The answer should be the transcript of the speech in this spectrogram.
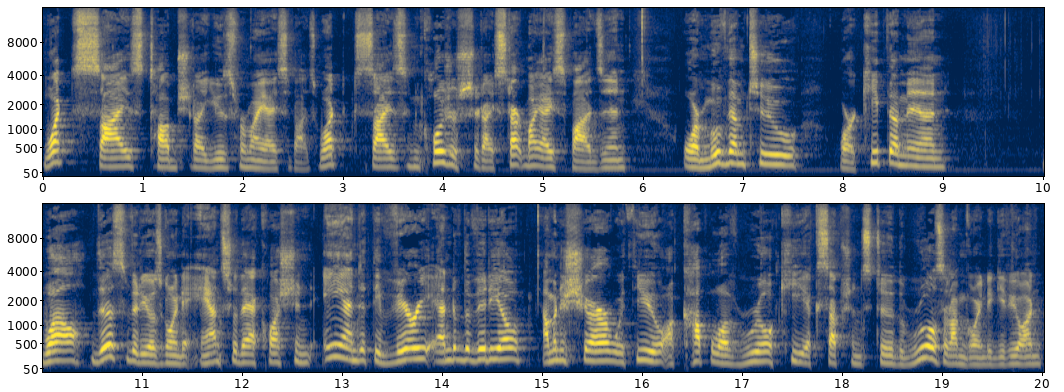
what size tub should I use for my isopods? What size enclosure should I start my isopods in or move them to or keep them in? Well, this video is going to answer that question and at the very end of the video, I'm going to share with you a couple of real key exceptions to the rules that I'm going to give you on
